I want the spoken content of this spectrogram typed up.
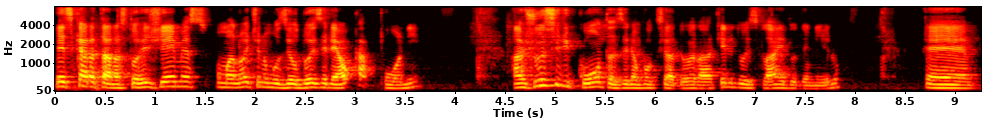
Esse cara tá nas Torres Gêmeas, Uma Noite no Museu 2, ele é Al Capone. Ajuste de Contas, ele é um boxeador lá, aquele do Sly e do De Niro. É,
